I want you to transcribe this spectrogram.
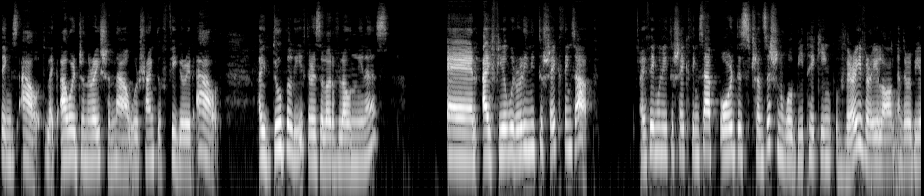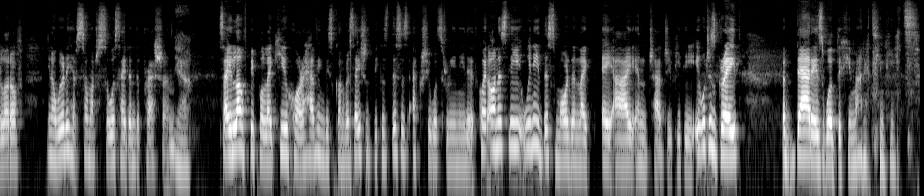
things out like our generation now we're trying to figure it out. I do believe there's a lot of loneliness and i feel we really need to shake things up. I think we need to shake things up or this transition will be taking very very long and there will be a lot of you know we already have so much suicide and depression. Yeah. So i love people like you who are having these conversations because this is actually what's really needed. Quite honestly we need this more than like ai and chat gpt which is great but that is what the humanity needs.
